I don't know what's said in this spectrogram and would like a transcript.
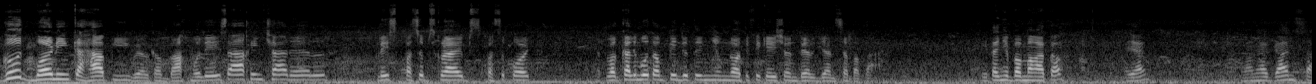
Good morning ka-happy! Welcome back muli sa aking channel. Please pa-subscribe, pa-support at huwag kalimutang pindutin yung notification bell dyan sa baba. Kita niyo ba mga to? Ayan. Mga gansa.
